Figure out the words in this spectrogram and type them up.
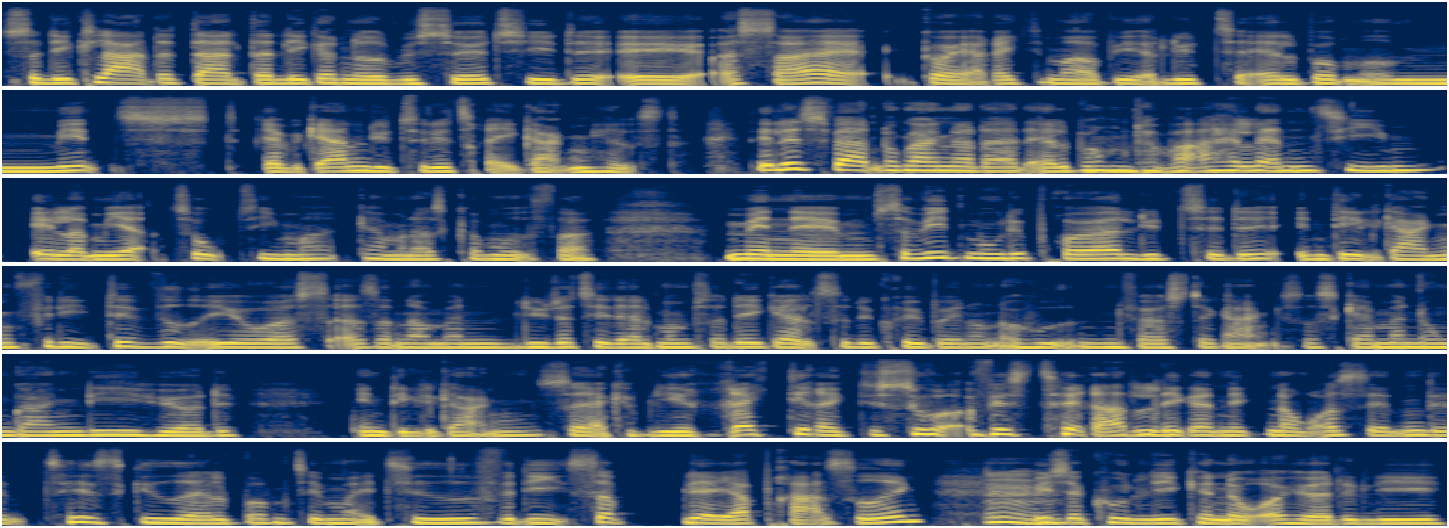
så det er klart, at der, der ligger noget research i det. Øh, og så går jeg rigtig meget op i at lytte til albummet mindst. Jeg vil gerne lytte til det tre gange helst. Det er lidt svært nogle gange, når der er et album, der var halvanden time, eller mere, to timer, kan man også komme ud for. Men øh, så vidt muligt prøver jeg at lytte til det en del gange, fordi det ved jeg jo også, altså når man lytter til et album, så er det ikke altid, det kryber ind under huden den første gang. Så skal man nogle gange lige høre det en del gange, så jeg kan blive rigtig, rigtig sur, hvis det ret ligger ikke når at sende den til skide album til mig i tide, fordi så bliver jeg presset, ikke? Mm. Hvis jeg kun lige kan nå at høre det lige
